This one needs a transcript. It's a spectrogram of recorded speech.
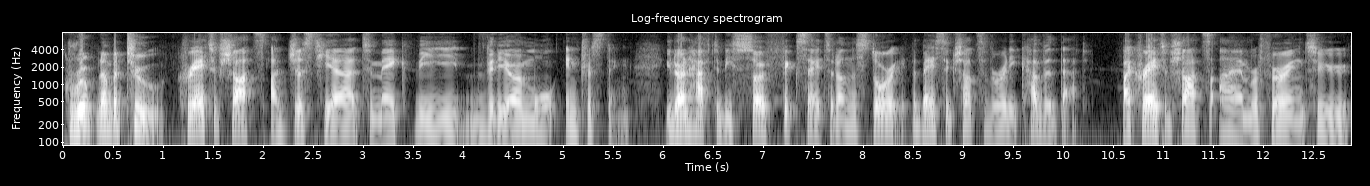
Group number two, creative shots are just here to make the video more interesting. You don't have to be so fixated on the story. The basic shots have already covered that. By creative shots, I am referring to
